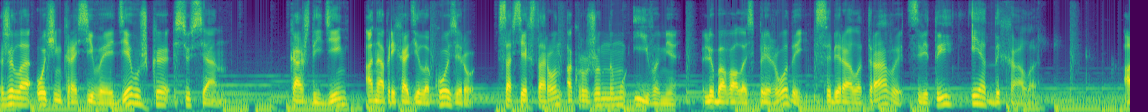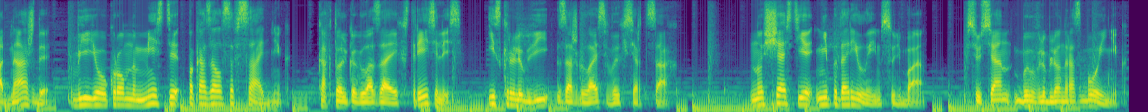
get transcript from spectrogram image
жила очень красивая девушка Сюсян. Каждый день она приходила к озеру, со всех сторон окруженному ивами, любовалась природой, собирала травы, цветы и отдыхала. Однажды в ее укромном месте показался всадник – Как только глаза их встретились, искра любви зажглась в их сердцах. Но счастье не подарила им судьба. В Сюсян был влюблен разбойник.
